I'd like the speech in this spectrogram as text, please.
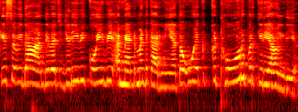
ਕਿ ਸੰਵਿਧਾਨ ਦੇ ਵਿੱਚ ਜਿਹੜੀ ਵੀ ਕੋਈ ਵੀ ਅਮੈਂਡਮੈਂਟ ਕਰਨੀ ਹੈ ਤਾਂ ਉਹ ਇੱਕ ਕਠੋਰ ਪ੍ਰਕਿਰਿਆ ਹੁੰਦੀ ਆ।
